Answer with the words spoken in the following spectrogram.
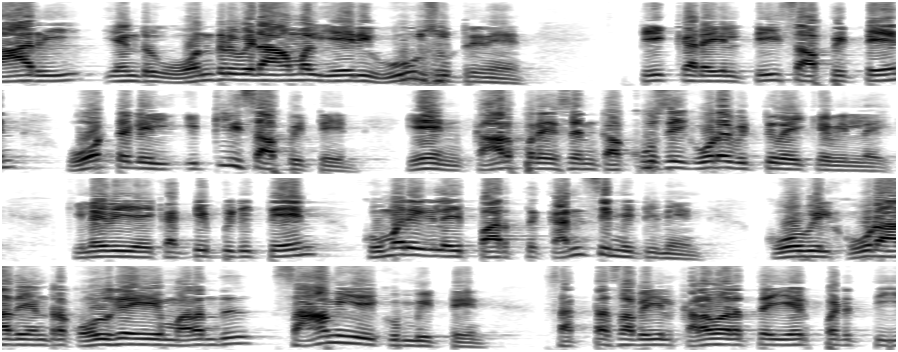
லாரி என்று ஒன்று விடாமல் ஏறி ஊர் சுற்றினேன். டீ கடையில் டீ சாப்பிட்டேன் ஓட்டலில் இட்லி சாப்பிட்டேன். ஏன் கார்ப்பரேஷன் கக்கூசை கூட விட்டு வைக்கவில்லை. கிழவியை கட்டிப்பிடித்தேன் குமரிகளை பார்த்து கண் சிமிட்டினேன். கோவில் கூடாது என்ற கொள்கையை மறந்து சாமியை கும்பிட்டேன். சட்டசபையில் கலவரத்தை ஏற்படுத்தி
